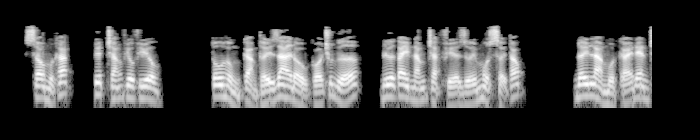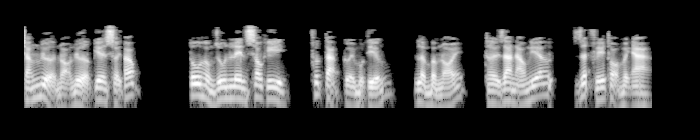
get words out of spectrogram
Sau một khắc, tuyết trắng phiêu phiêu. Tô hồng cảm thấy da đầu có chút nữa đưa tay nắm chặt phía dưới một sợi tóc. Đây là một cái đen trắng nửa nọ nửa kia sợi tóc. Tô hồng run lên sau khi, phức tạp cười một tiếng, lẩm bẩm nói, thời gian áo nghĩa, rất phế thọ mệnh à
